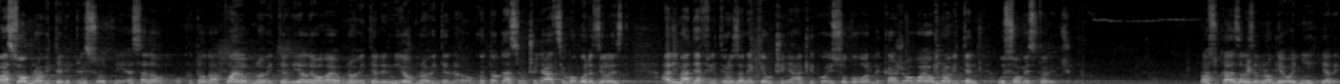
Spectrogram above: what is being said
Pa su obnovitelji prisutni, e sada oko toga ko je obnovitelj, je li ovaj obnovitelj ili nije obnovitelj, oko toga se učenjaci mogu razilaziti. Ali ima definitivno za neke učenjake koji su govorili, kaže ovo je obnovitelj u svome stoljeću. Pa su kazali za mnoge od njih, je li,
